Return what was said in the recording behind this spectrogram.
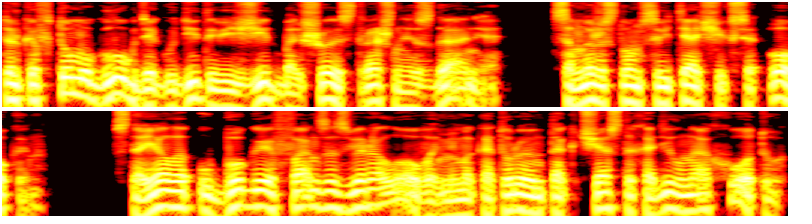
Только в том углу, где гудит и визжит большое страшное здание со множеством светящихся окон, стояла убогая фанза Зверолова, мимо которой он так часто ходил на охоту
